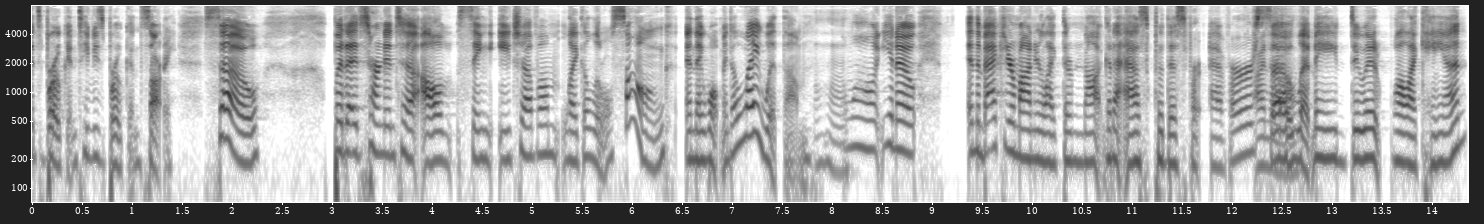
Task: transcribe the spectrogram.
it's broken. TV's broken. Sorry. So, but it turned into, I'll sing each of them like a little song and they want me to lay with them. Mm-hmm. Well, you know, in the back of your mind, you're like, they're not going to ask for this forever. So let me do it while I can.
